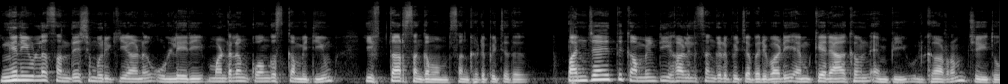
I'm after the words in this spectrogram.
ഇങ്ങനെയുള്ള സന്ദേശമൊരുക്കിയാണ് ഉള്ളേരി മണ്ഡലം കോൺഗ്രസ് കമ്മിറ്റിയും ഇഫ്താർ സംഗമം സംഘടിപ്പിച്ചത്. പഞ്ചായത്ത് കമ്മ്യൂണിറ്റി ഹാളിൽ സംഘടിപ്പിച്ച പരിപാടി M K Raghavan M P ഉദ്ഘാടനം ചെയ്തു.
